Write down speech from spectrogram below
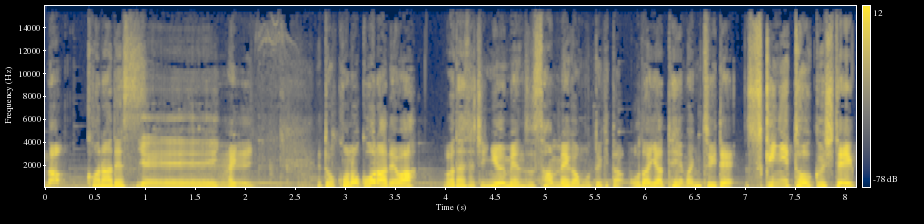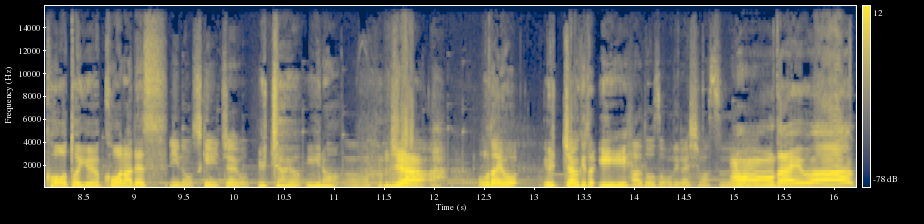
のコーナーです。イエーイ。はい。えっと、このコーナーでは私たちニューメンズ3名が持ってきたお題やテーマについて好きにトークしていこうというコーナーですいいの？好きに言っちゃう？よ言っちゃうよ？いいの？あじゃあお題を言っちゃうけどいい？あどうぞお願いしますお題は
